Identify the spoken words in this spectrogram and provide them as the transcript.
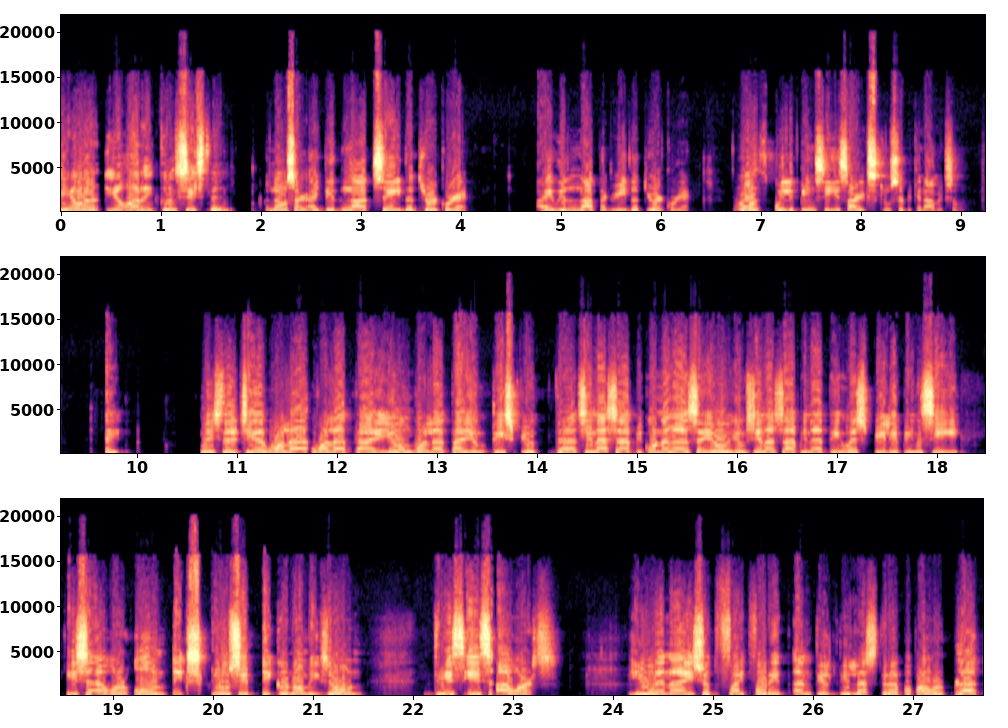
You are, you are inconsistent. No, sir. I did not say that you're correct. I will not agree that you are correct. West Philippine Sea is our exclusive economic zone. Eh, Mr. Chair, wala wala tayong wala tayong dispute that. Sinasabi ko na nga sa iyo, yung sinasabi nating West Philippine Sea is our own exclusive economic zone. This is ours. You and I should fight for it until the last drop of our blood.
